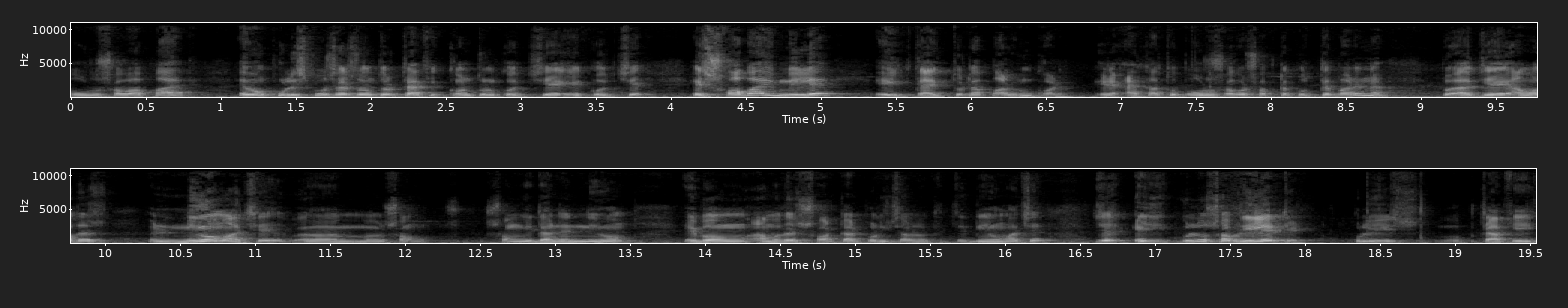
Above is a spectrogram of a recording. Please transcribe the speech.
পৌরসভা পায় এবং পুলিশ প্রশাসন তো ট্রাফিক কন্ট্রোল করছে, এ করছে, এ সবাই মিলে এই দায়িত্বটা পালন করে। এরা একা তো পৌরসভা সবটা করতে পারে না। যে আমাদের নিয়ম আছে সংবিধানের নিয়ম এবং আমাদের সরকার পরিচালনার ক্ষেত্রে নিয়ম আছে যে এইগুলো সব রিলেটেড পুলিশ ট্রাফিক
